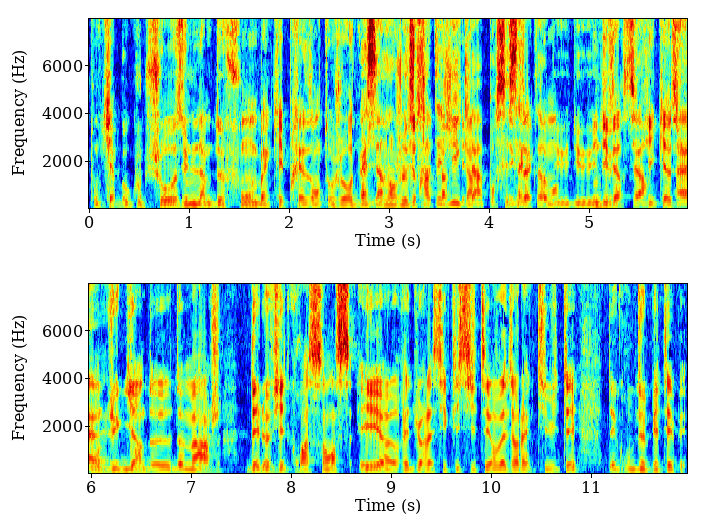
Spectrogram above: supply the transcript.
Donc il y a beaucoup de choses, une lame de fond ben, qui est présente aujourd'hui. c'est un enjeu stratégique là, pour ces secteurs du, Une diversification du gain de, marge, des leviers de croissance et euh, réduire la cyclicité, on va dire, l'activité des groupes de PTP.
